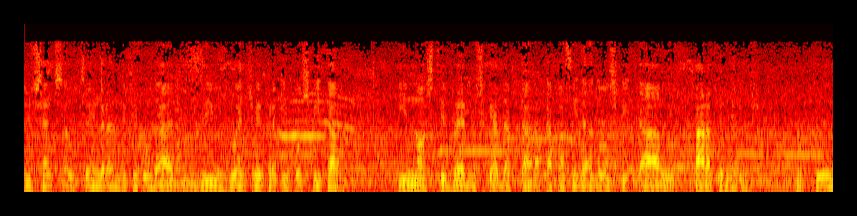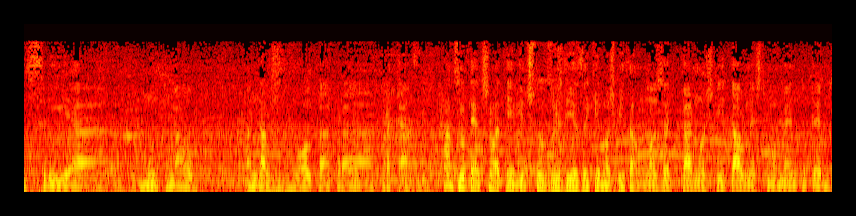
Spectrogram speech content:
e os centros de saúde, têm grandes dificuldades e os doentes vêm para aqui para o hospital e nós tivemos que adaptar a capacidade do hospital para atendê-los, porque seria muito mal mandá-los de volta para, para casa. Quantos utentes são atendidos todos os dias aqui no hospital? Nós cá no hospital, neste momento, temos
